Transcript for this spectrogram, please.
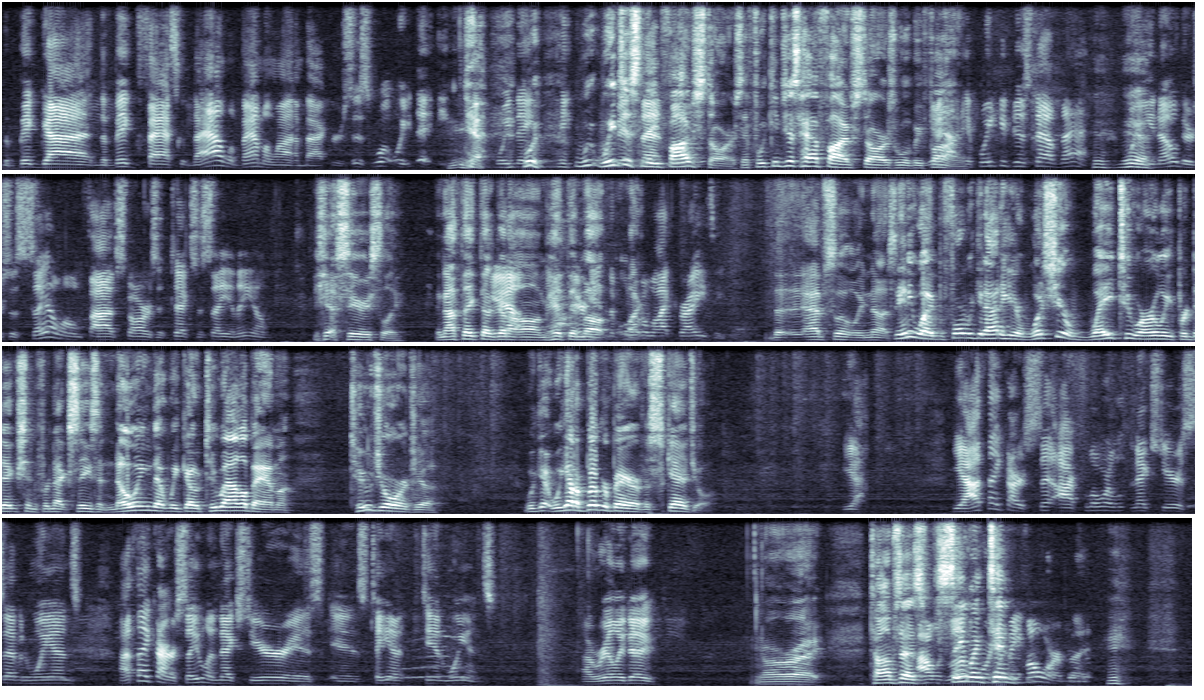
the big guy, the big fast, the Alabama linebackers is what we need. Yeah, we need. We, we, we just need five stars. If we can just have five stars, we'll be fine. Yeah, if we could just have that. yeah. Well, you know, there's a sale on five stars at Texas A&M. Yeah, seriously, and I think they're yeah, gonna um, hit them up the like, like crazy. The, absolutely nuts. Anyway, before we get out of here, what's your way too early prediction for next season? Knowing that we go to Alabama, to Georgia we got we got a booger bear of a schedule. Yeah, yeah. I think our our floor next year is seven wins. I think our ceiling next year is is 10, 10 wins. I really do. All right. Tom says ceiling ten more, but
